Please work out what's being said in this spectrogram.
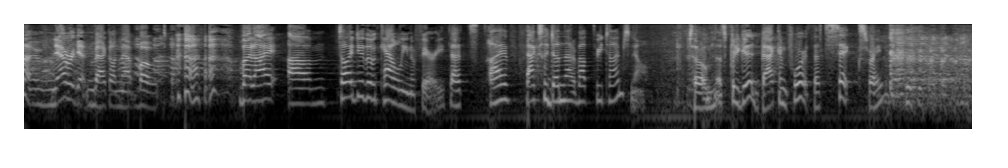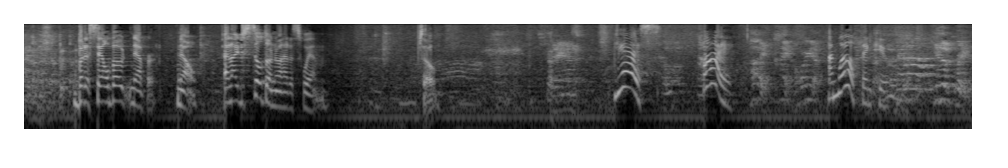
I'm never getting back on that boat. but I, um, so I do the Catalina ferry. That's I've actually done that about three times now. So that's pretty good. Back and forth. That's six, right? but a sailboat, never. No. And I still don't know how to swim. So. Yes. Hi. Hi, hi, how are you? I'm well, thank you. You look great.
